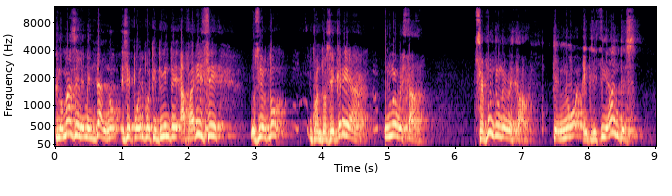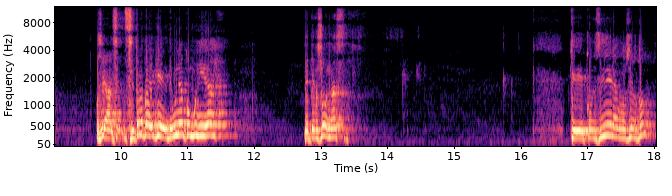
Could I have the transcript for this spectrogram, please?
lo más elemental, ¿no? Ese poder constituyente aparece, ¿no es cierto?, cuando se crea un nuevo Estado. Se funda un nuevo Estado, que no existía antes. O sea, se, se trata de qué? De una comunidad de personas que consideran, ¿no es cierto?,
